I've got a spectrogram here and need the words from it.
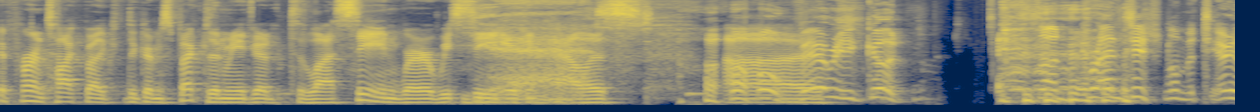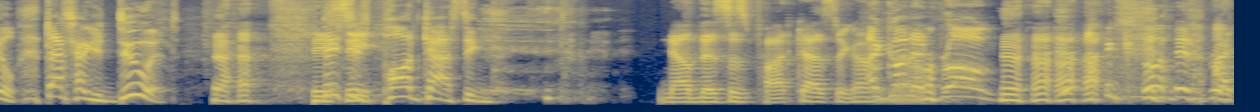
if we're going to talk about the Grim Spectre, then we need to go to the last scene where we see Agent Palace. oh uh, very good Son, transitional material that's how you do it you this see- is podcasting now this is podcasting. Oh, I got no. it wrong. I got it wrong.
